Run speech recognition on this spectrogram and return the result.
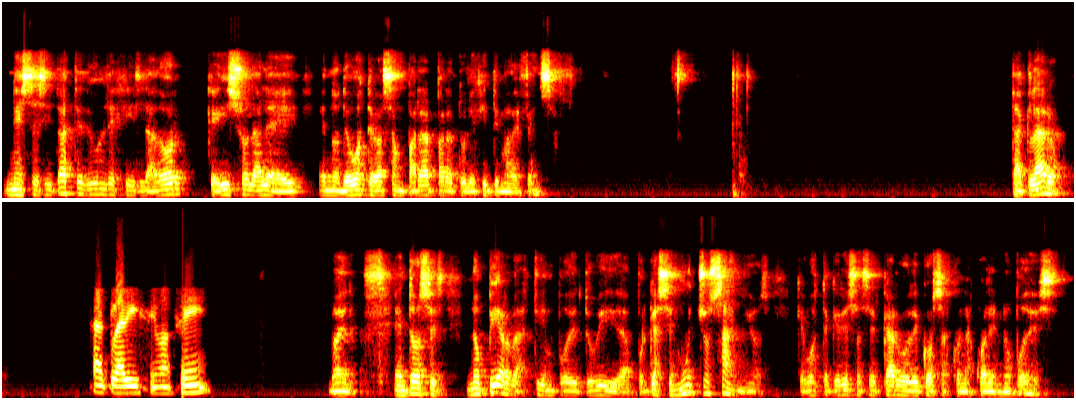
necesitaste de un legislador que hizo la ley en donde vos te vas a amparar para tu legítima defensa. ¿Está claro? Está clarísimo, sí. Bueno, entonces no pierdas tiempo de tu vida, porque hace muchos años que vos te querés hacer cargo de cosas con las cuales no podés.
